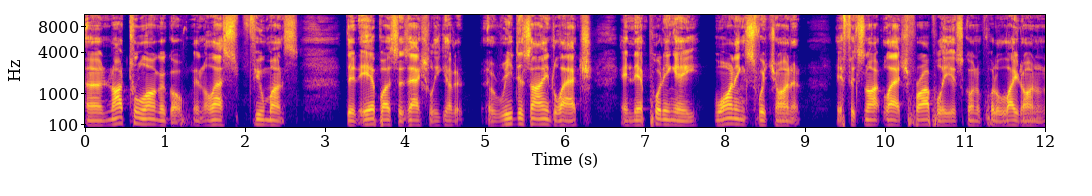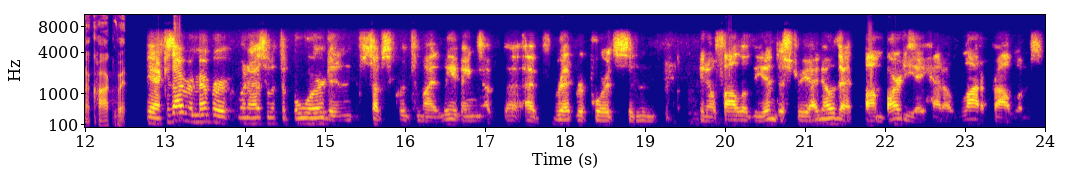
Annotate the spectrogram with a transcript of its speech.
uh, not too long ago, in the last few months, that Airbus has actually got a, a redesigned latch and they're putting a warning switch on it. If it's not latched properly, it's going to put a light on in the cockpit. Yeah, because I remember when I was with the board and subsequent to my leaving, I've, uh, I've read reports and you know followed the industry. I know that Bombardier had a lot of problems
